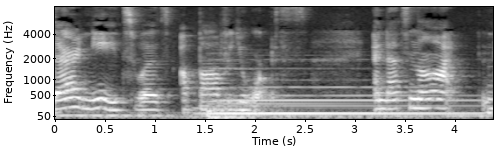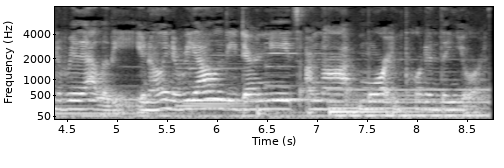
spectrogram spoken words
their needs was above yours and that's not the reality you know? In the reality their needs are not more important than yours.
